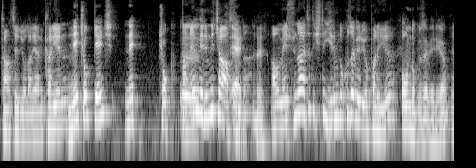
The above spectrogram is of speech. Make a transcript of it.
transfer ediyorlar. Yani kariyerin ne çok genç ne çok tam e, en verimli çağ aslında. evet, evet. Ama Manchester United işte 29'a veriyor parayı. 19'a veriyor. Ee,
